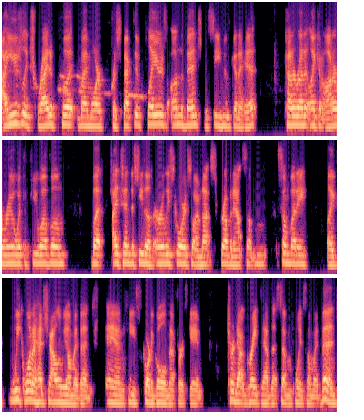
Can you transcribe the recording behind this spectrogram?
I usually try to put my more prospective players on the bench to see who's going to hit. Kind of run it like an auto rue with a few of them, but I tend to see those early scores, so I'm not scrubbing out something somebody like week one, I had Salloi on my bench, and he scored a goal in that first game. Turned out great to have that seven points on my bench,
